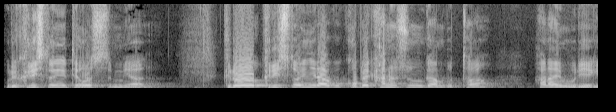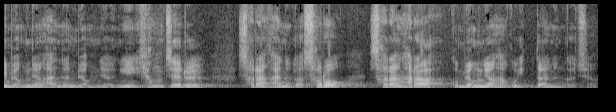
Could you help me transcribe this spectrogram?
우리 그리스도인이 되었으면 그리스도인이라고 고백하는 순간부터 하나님 우리에게 명령하는 명령이 형제를 사랑하는 것, 서로 사랑하라고 명령하고 있다는 거죠.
